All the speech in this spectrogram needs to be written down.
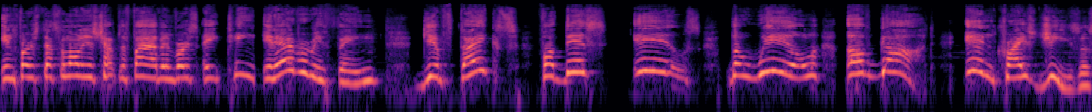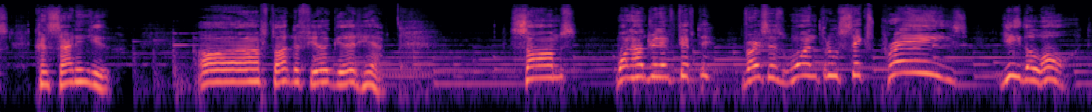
In 1 Thessalonians chapter 5 and verse 18, in everything give thanks, for this is the will of God in Christ Jesus concerning you. Oh, I'm starting to feel good here. Psalms 150 verses 1 through 6. Praise ye the Lord.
